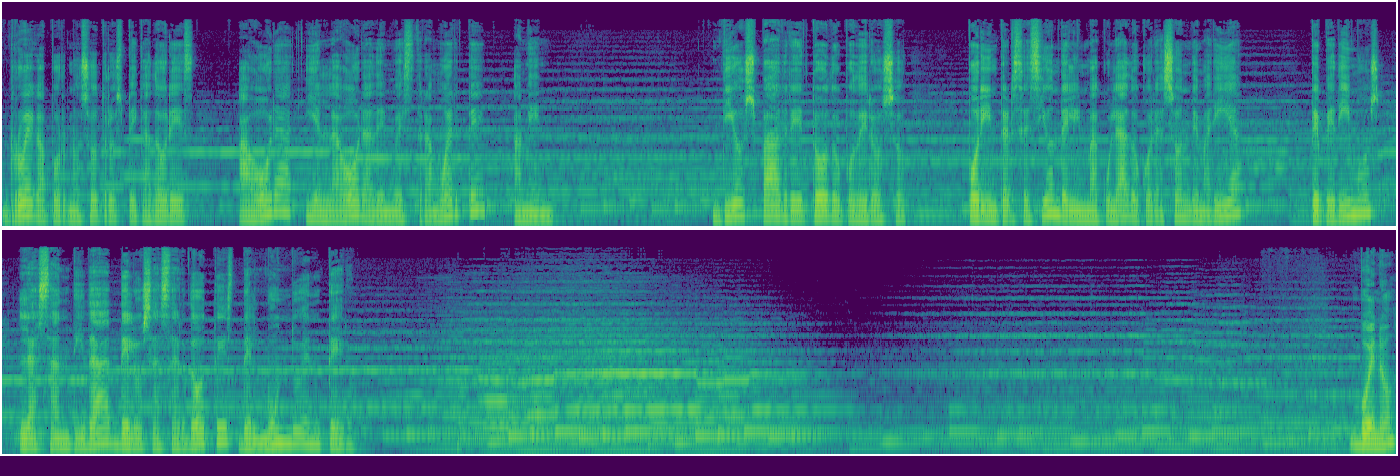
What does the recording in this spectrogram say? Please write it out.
ruega por nosotros pecadores, ahora y en la hora de nuestra muerte. Amén. Dios Padre Todopoderoso, por intercesión del Inmaculado Corazón de María, te pedimos la santidad de los sacerdotes del mundo entero. Bueno,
